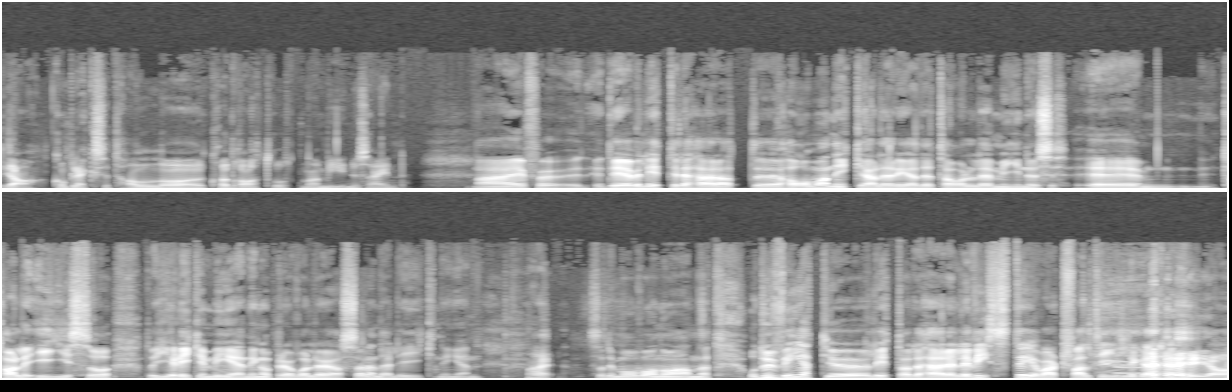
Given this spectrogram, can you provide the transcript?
ja, komplekse tall og kvadratroten av minus 1. Nei, for det er vel litt i det her at uh, har man ikke allerede tallet minus eh, tallet i, så da gir det ikke mening å prøve å løse den der likningen. Nei. Så det må være noe annet. Og du vet jo litt av det her, eller visste i hvert fall tidligere. ja.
